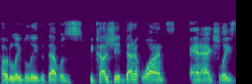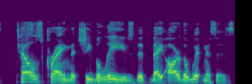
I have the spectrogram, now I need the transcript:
Totally believe that that was because she had done it once and actually tells Crane that she believes that they are the witnesses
